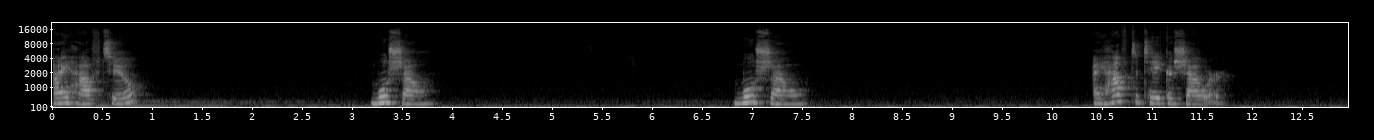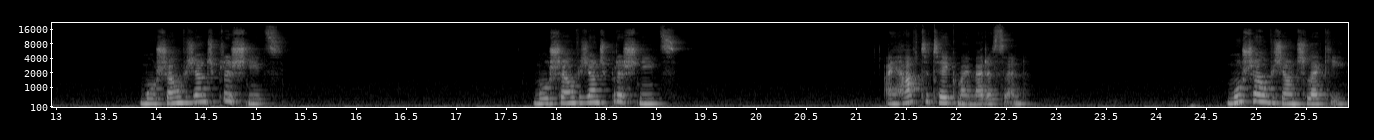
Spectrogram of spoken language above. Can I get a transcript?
I have to. Muszę. Muszę. I have to take a shower. Muszę wziąć prysznic. Muszę wziąć prysznic. I have to take my medicine. Muszę wziąć leki.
